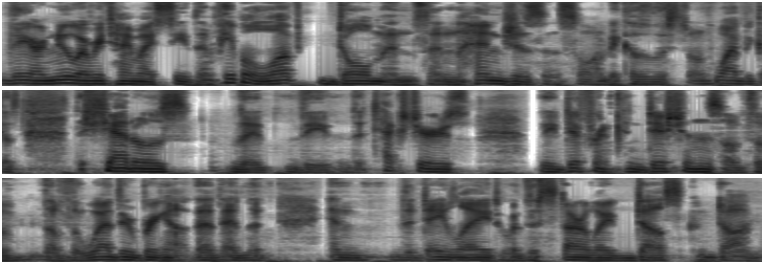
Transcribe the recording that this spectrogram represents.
they are new every time I see them. People love dolmens and henges and so on because of the stones. Why? Because the shadows, the the the textures, the different conditions of the of the weather bring out that and the and the daylight or the starlight, dusk, dawn.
